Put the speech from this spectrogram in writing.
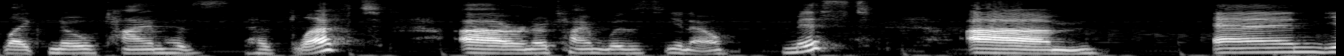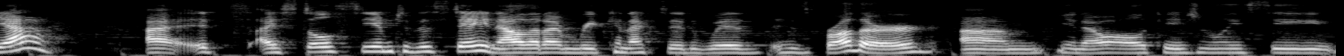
Like no time has has left, uh, or no time was you know missed, um, and yeah, I, it's I still see him to this day. Now that I'm reconnected with his brother, um, you know, I'll occasionally see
